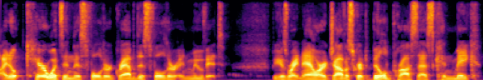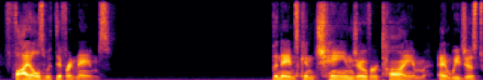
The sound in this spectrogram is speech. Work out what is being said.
i don't care what's in this folder grab this folder and move it. Because right now our javascript build process can make files with different names. The names can change over time and we just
